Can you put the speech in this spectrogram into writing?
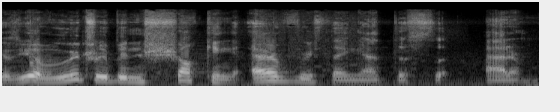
Because you have literally been shucking everything at this Adam.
